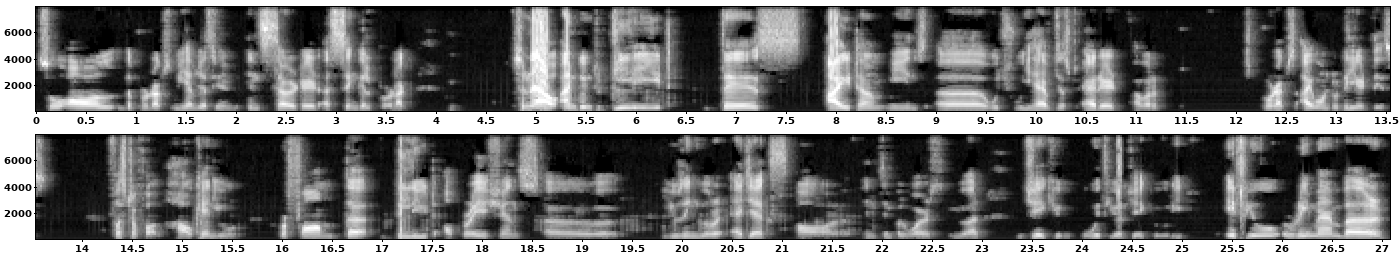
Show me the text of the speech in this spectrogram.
so all the products we have just in inserted a single product. So now i'm going to delete this item means uh, which we have just added our products. I want to delete this. First of all how can you perform the delete operations uh, using your ajax or in simple words your jq with your jquery if you remember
